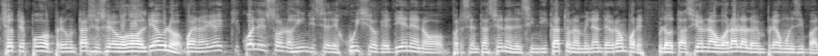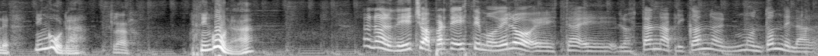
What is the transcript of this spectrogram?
Yo te puedo preguntar si soy abogado del diablo. Bueno, ¿y qué- ¿cuáles son los índices de juicio que tienen o presentaciones del sindicato en la Almirante Brown por explotación laboral a los empleados municipales? Ninguna. Claro. Ninguna. No, no, de hecho, aparte este modelo eh, está, eh, lo están aplicando en un montón de lados.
